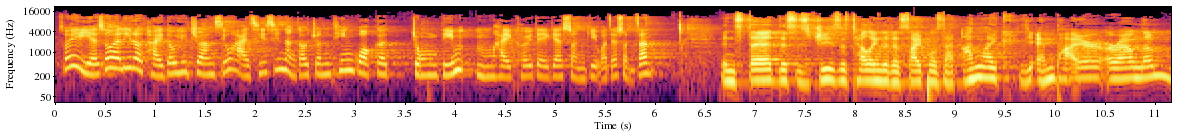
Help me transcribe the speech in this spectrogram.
所以耶稣喺呢度提到要像小孩子先能够进天国嘅重点，唔系佢哋嘅纯洁或者纯真， Instead, this is Jesus telling the disciples that unlike the empire around them,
